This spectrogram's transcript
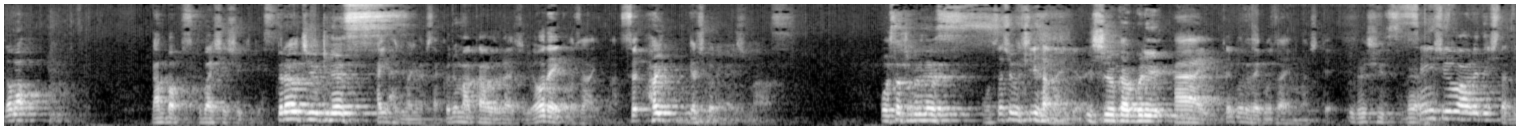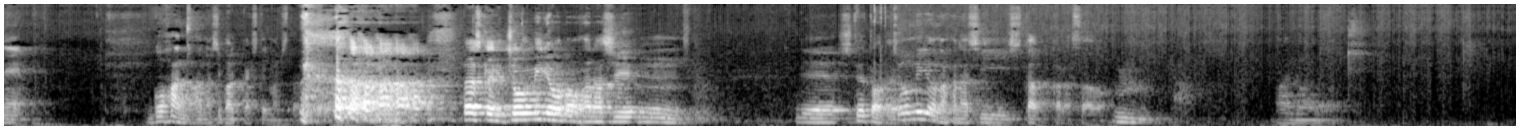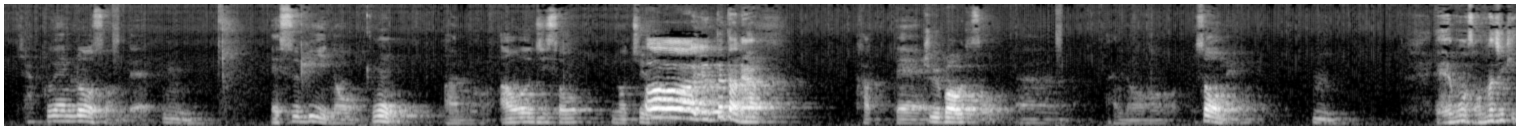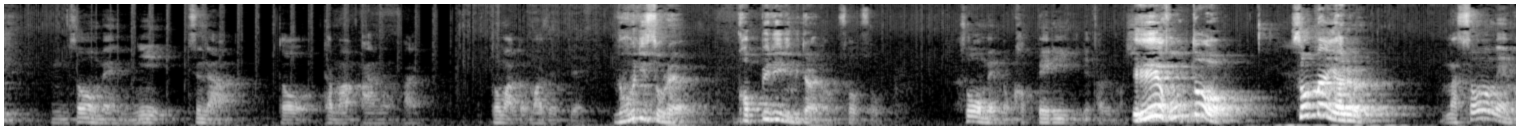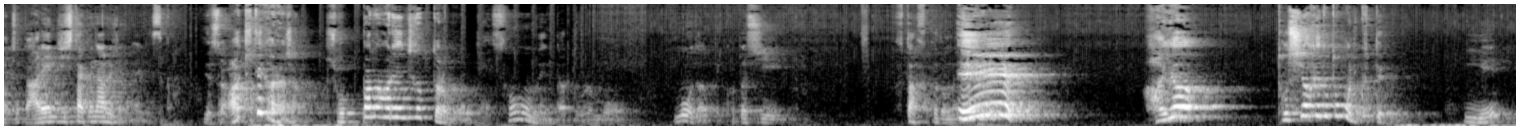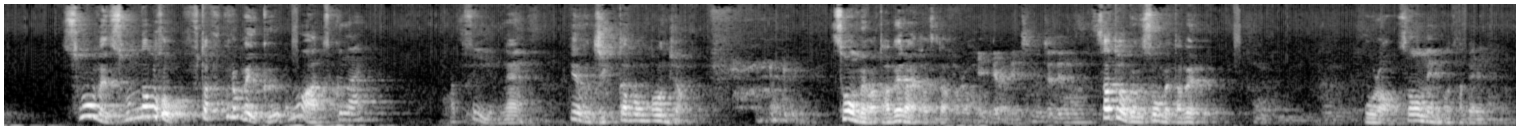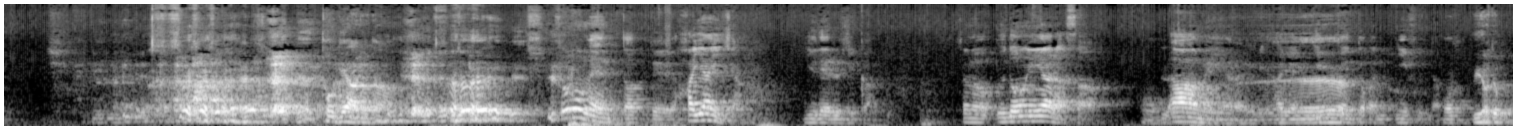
どうも。ランパップス小林修樹です。寺内ゆきです。はい始まりました。車買うラジオでございます。よはい。ろしくお願いします。お久しぶりです。お久しぶりではないんじゃない1週間ぶり。はいということでございまして。嬉しいですね。先週はあれでしたね。ご飯の話ばっかしてました。ね 確かに調味料のお話。うん。でしてたね。調味料の話したからさ。うん。あの100円ローソンでうん SB のおあの青じそのチューブああ言ってたね。買ってチューバーおじうん。あのそうめん。そうん。えー、もうそんな時期？うんそうめんにツナとたまあのあトマト混ぜて。何それ？カッペリーニみたいな。そうそう。そうめんのカッペリーニで食べました。えー、本当？そんなんやる？まあそうめんはちょっとアレンジしたくなるじゃないですか。いやそれ飽きてからじゃん。しょっぱなアレンジだったらもう。えそうめんだって俺もうもうだって今年2袋目。ええー、早っ。年明けとともに食ってる。いいえ。そうめんそんなもん2袋目いく？もう暑くない？暑いよね。いやでも実家ボンボンじゃん。そうめんは食べないはずだから。いやめちゃめちゃ出ます。佐藤君そうめん食べる？ほら。そうめんも食べれないトゲあるな。のそうめんだって早いじゃん。茹でる時間。そのうどんやらさうん。ラーメンやらより早い。へー。1分とか2分だもん。あいやでも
